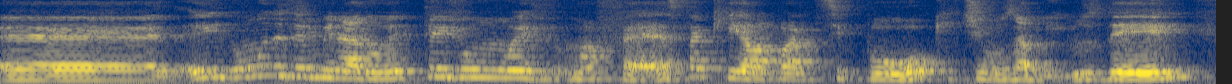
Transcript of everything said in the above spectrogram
É, em um determinado momento teve uma, festa que ela participou, que tinha os amigos dele,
